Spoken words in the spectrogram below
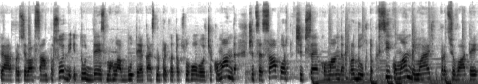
піар працював сам по собі, і тут десь могла бути якась, наприклад, обслуговуюча команда, чи це саппорт, чи це команда продукту. Всі команди мають працювати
